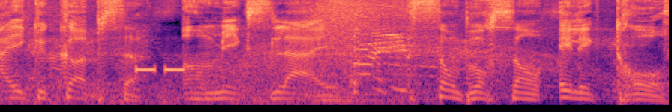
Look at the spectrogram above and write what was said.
Mike Cops en mix live. 100% électro.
